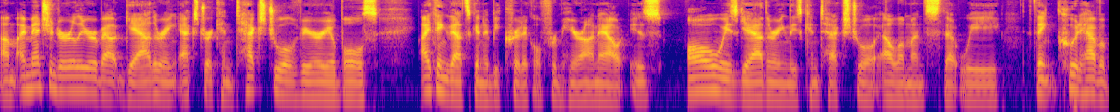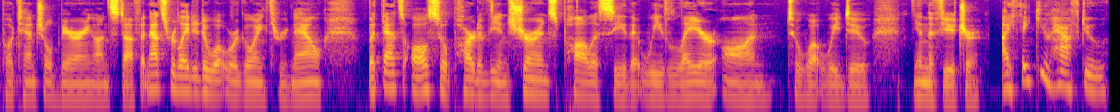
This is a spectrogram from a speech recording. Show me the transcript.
Um, I mentioned earlier about gathering extra contextual variables. I think that's going to be critical from here on out is always gathering these contextual elements that we think could have a potential bearing on stuff. And that's related to what we're going through now. But that's also part of the insurance policy that we layer on to what we do in the future. I think you have to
